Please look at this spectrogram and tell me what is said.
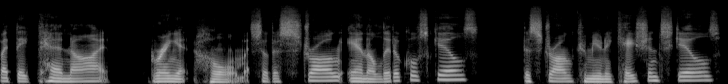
but they cannot bring it home. So the strong analytical skills, the strong communication skills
